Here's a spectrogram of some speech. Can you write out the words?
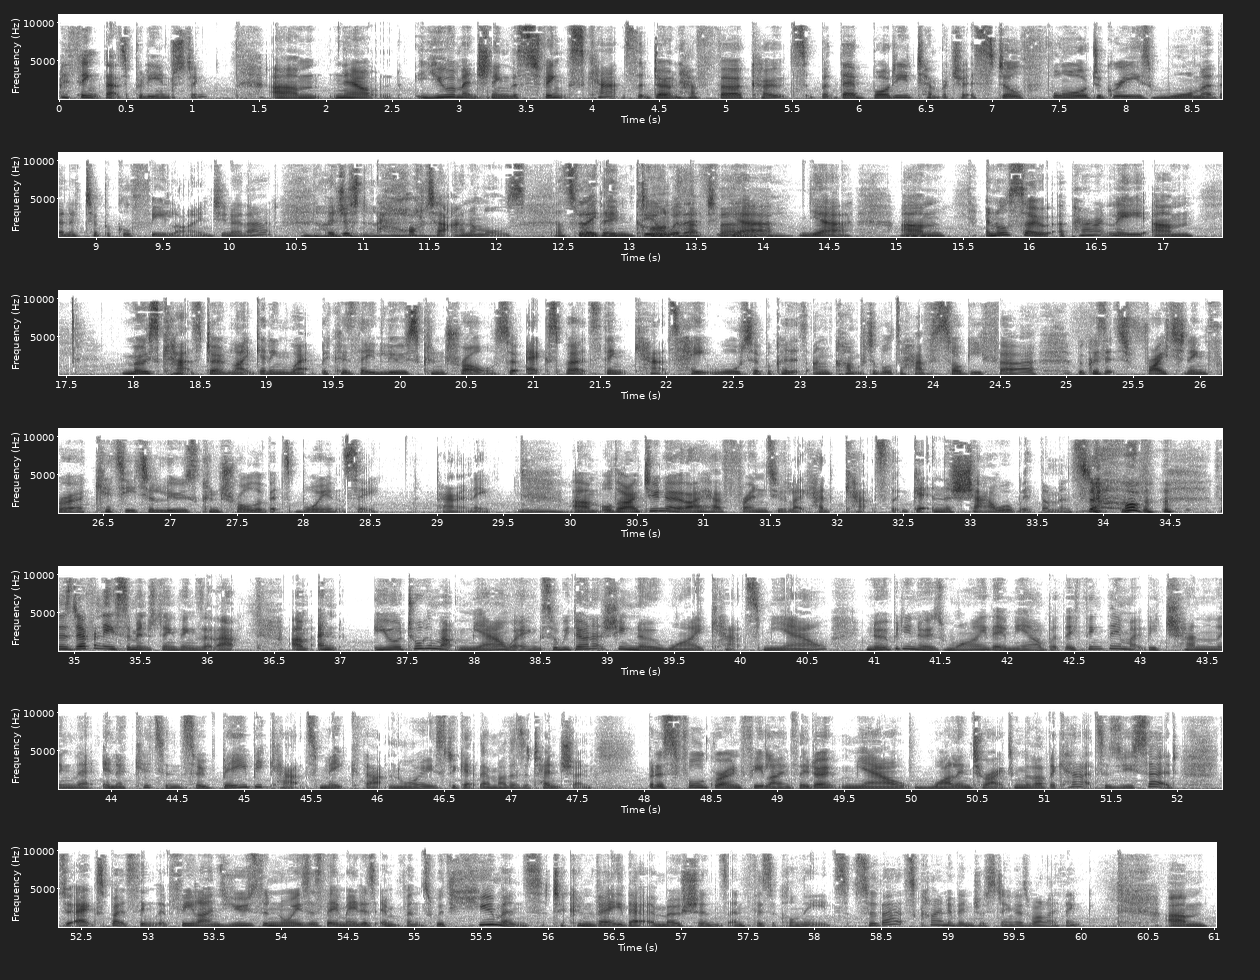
I think that's pretty interesting. Um, now, you were mentioning the Sphynx cats that don't have fur coats, but their body temperature is still four degrees warmer than a typical feline. Do you know that? They're just know. hotter animals, That's so they, they can deal with it. fur. Yeah, yeah. Um, and also, apparently, um, most cats don't like getting wet because they lose control. So experts think cats hate water because it's uncomfortable to have soggy fur because it's frightening for a kitty to lose control of its buoyancy. Apparently, um, although I do know I have friends who like had cats that get in the shower with them and stuff. so there's definitely some interesting things like that. Um, and you were talking about meowing, so we don't actually know why cats meow. Nobody knows why they meow, but they think they might be channeling their inner kitten. So baby cats make that noise to get their mother's attention. But as full grown felines, they don't meow while interacting with other cats, as you said. So experts think that felines use the noises they made as infants with humans to convey their emotions and physical needs. So that's kind of interesting as well, I think. Um,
